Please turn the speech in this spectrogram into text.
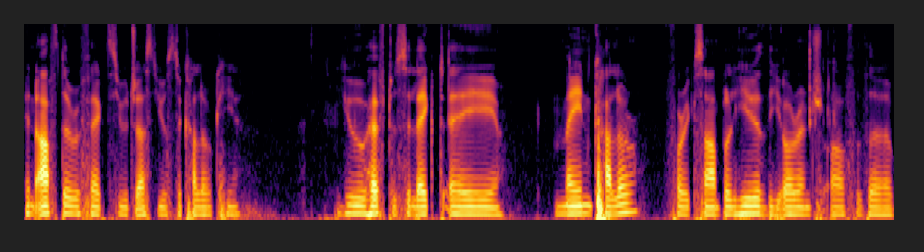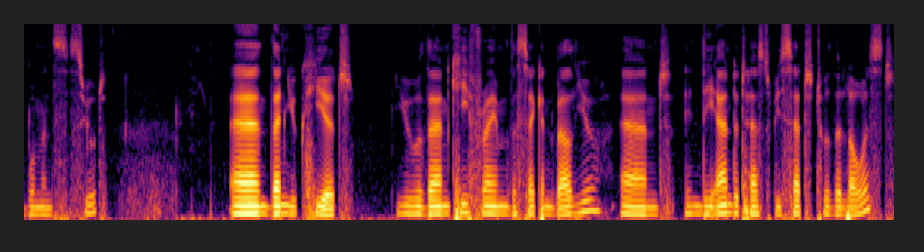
In After Effects you just use the color key. You have to select a main color, for example here the orange of the woman's suit, and then you key it. You then keyframe the second value and in the end it has to be set to the lowest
